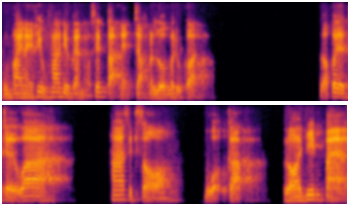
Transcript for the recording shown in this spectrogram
มุมภายในที่อยู่ข้างเดียวกันของเส้นตัดเนี่ยจับมันรวมมาดูก่อน เราก็จะเจอว่าห้าสิบสองบวกกับร้อยยี่แปด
